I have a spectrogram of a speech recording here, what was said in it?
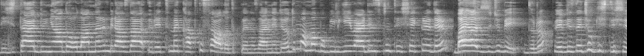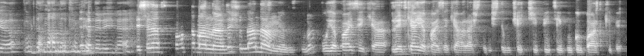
Dijital dünyada olanların biraz daha üretime katkı sağladıklarını zannediyordum ama bu bilgiyi verdiğiniz için teşekkür ederim. Bayağı üzücü bir durum ve bize çok iş düşüyor buradan anladığım evet. kadarıyla. Mesela son zamanlarda şundan da anlıyoruz bunu. Bu yapay zeka, üretken yapay zeka araçları işte bu ChatGPT, Google Bard gibi.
